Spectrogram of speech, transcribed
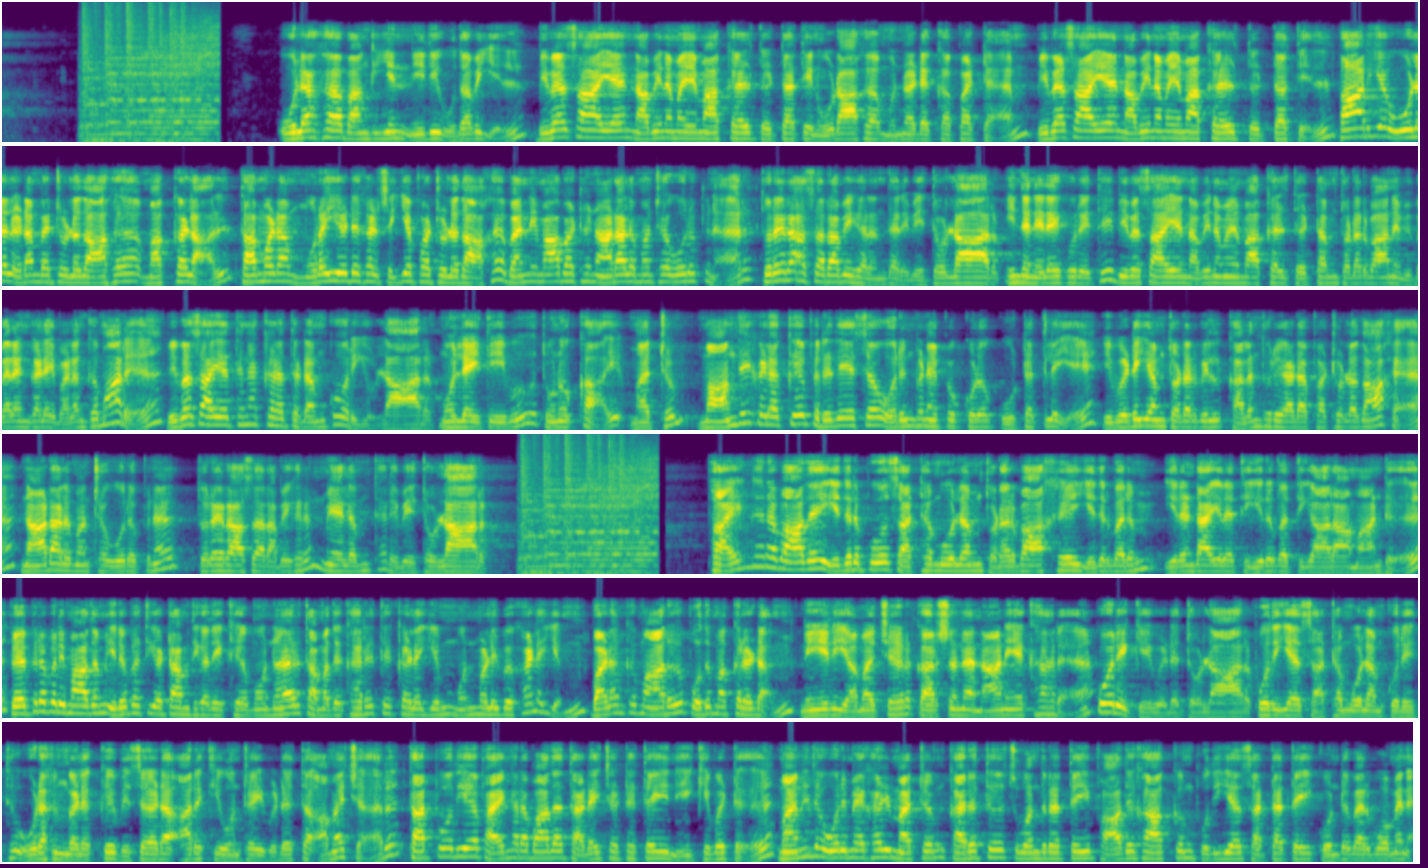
உலக வங்கியின் நிதி உதவியில் விவசாய நவீனமயமாக்கல் திட்டத்தின் ஊடாக முன்னெடுக்கப்பட்ட விவசாய நவீனமயமாக்கல் திட்டத்தில் பாரிய ஊழல் இடம்பெற்றுள்ளதாக மக்களால் தம்மிடம் முறையீடுகள் செய்யப்பட்டுள்ளதாக வன்னி மாவட்ட நாடாளுமன்ற உறுப்பினர் துரைராச ரவிகரன் தெரிவித்துள்ளார். இந்த நிலை குறித்து விவசாய நவீனமயமாக்கல் திட்டம் தொடர்பான விவரங்களை வழங்குமாறு விவசாய திணைக்களத்திடம் கோரியுள்ளார். முல்லைத்தீவு துணுக்காய் மற்றும் மாந்தை கிழக்கு பிரதேச ஒருங்கிணைப்பு குழு கூட்டத்தில் கூட்டத்திலேயே இவ்விடயம் தொடர்பில் கலந்துரையாடப்பட்டுள்ளதாக நாடாளுமன்ற உறுப்பினர் துரைராசா ரவிகரன் மேலும் தெரிவித்துள்ளார். பயங்கரவாத எதிர்ப்பு சட்டமூலம் தொடர்பாக எதிர்வரும் இரண்டாயிரத்தி இருபத்தி ஆறாம் ஆண்டு பிப்ரவரி மாதம் இருபத்தி எட்டாம் தேதிக்கு முன்னர் தமது கருத்துக்களையும் முன்மொழிவுகளையும் வழங்குமாறு பொதுமக்களிடம் நீதி அமைச்சர் கர்ஷன நாணயக்கார கோரிக்கை விடுத்துள்ளார். புதிய சட்டமூலம் குறித்து ஊடகங்களுக்கு விசேட அறிக்கை ஒன்றை விடுத்த அமைச்சர் தற்போதைய பயங்கரவாத தடை சட்டத்தை நீக்கிவிட்டு மனித உரிமைகள் மற்றும் கருத்து சுதந்திரத்தை பாதுகாக்கும் புதிய சட்டத்தை கொண்டு வருவோம் என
